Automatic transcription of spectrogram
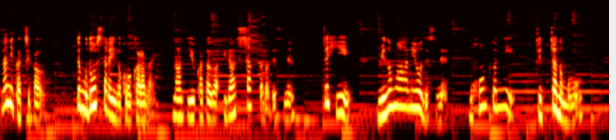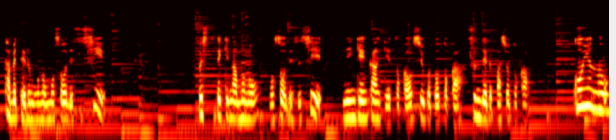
何か違う。でもどうしたらいいのかわからない。なんていう方がいらっしゃったらですね、ぜひ身の回りをですね、もう本当にちっちゃなもの、食べてるものもそうですし、物質的なものもそうですし、人間関係とかお仕事とか住んでる場所とか、こういうの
